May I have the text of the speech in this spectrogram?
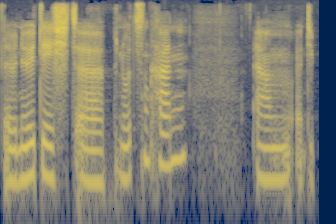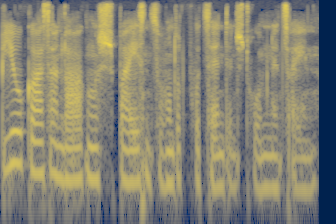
benötigt, äh, benutzen kann. Ähm, die Biogasanlagen speisen zu 100 Prozent ins Stromnetz ein.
